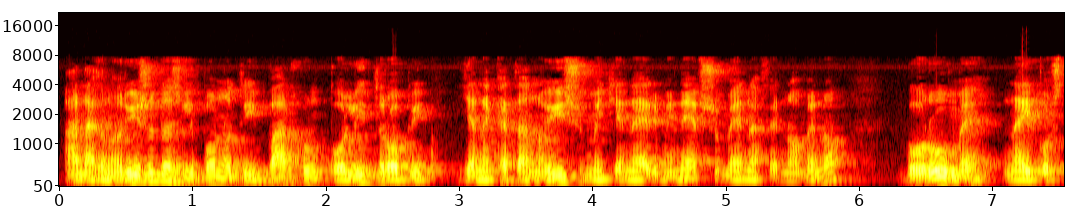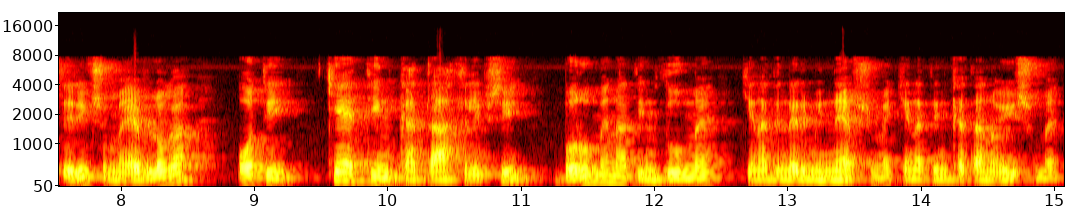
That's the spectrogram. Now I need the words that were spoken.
Αναγνωρίζοντας λοιπόν ότι υπάρχουν πολλοί τρόποι για να κατανοήσουμε και να ερμηνεύσουμε ένα φαινόμενο, μπορούμε να υποστηρίξουμε εύλογα ότι και την κατάθλιψη μπορούμε να την δούμε και να την ερμηνεύσουμε και να την κατανοήσουμε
